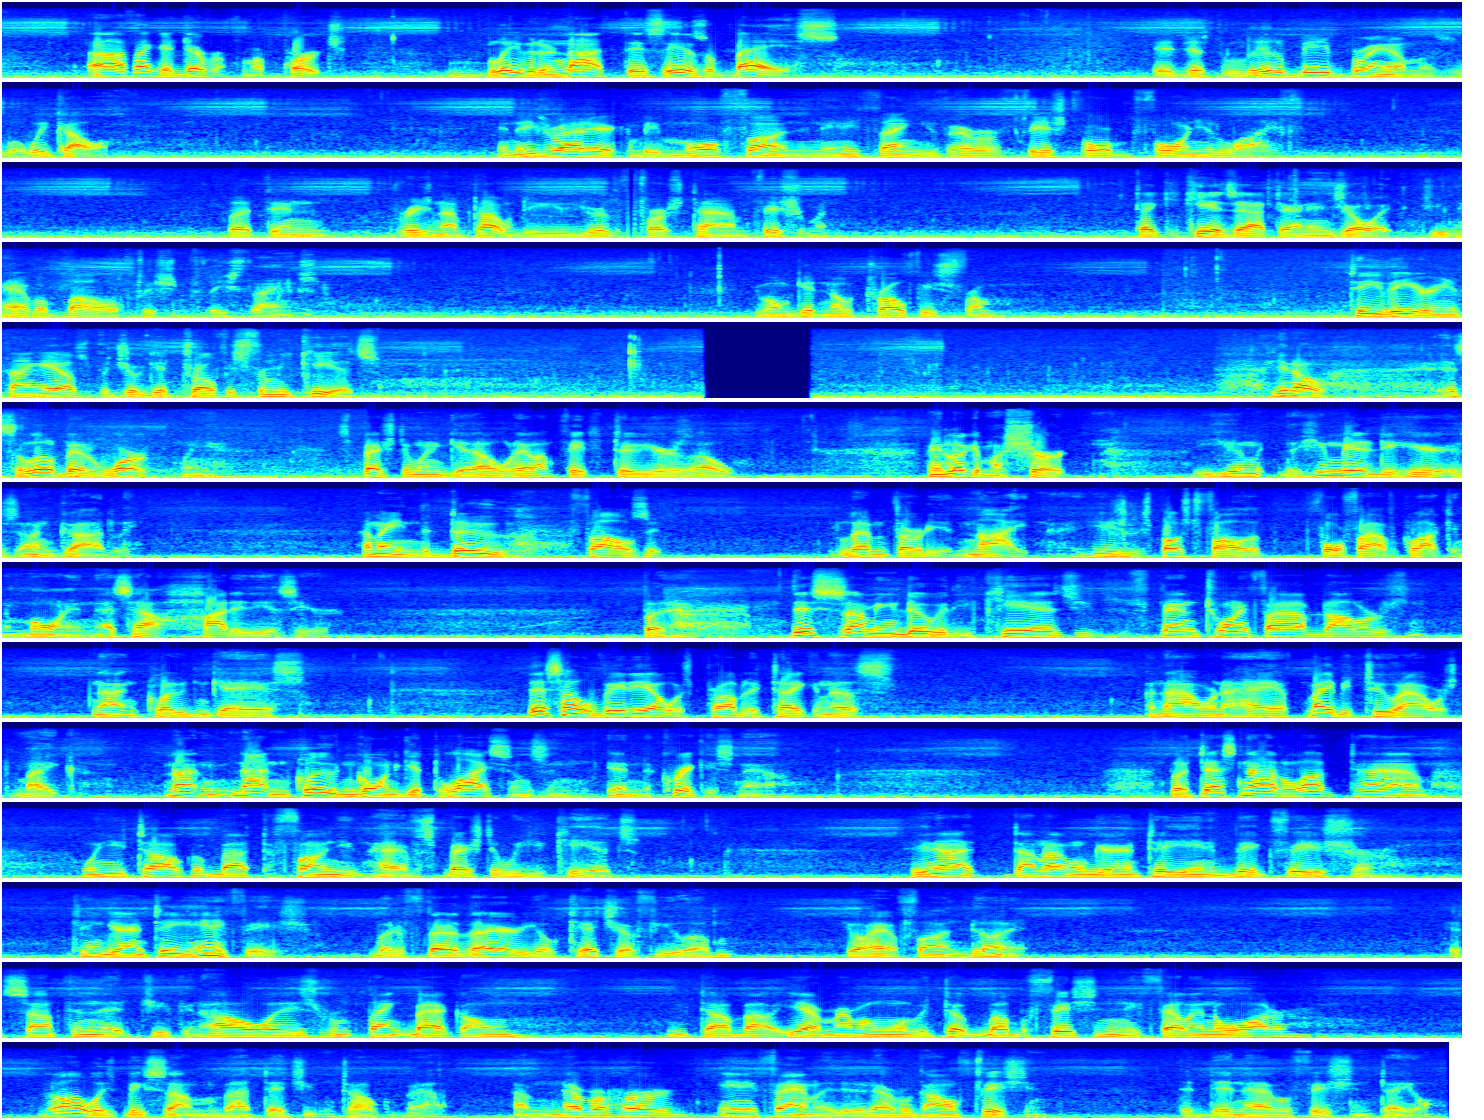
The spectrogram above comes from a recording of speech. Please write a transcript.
I think they're different from a perch. Believe it or not, this is a bass. It's just a little bitty brim is what we call them. And these right here can be more fun than anything you've ever fished for before in your life. But then the reason I'm talking to you, you're the first time fisherman. Take your kids out there and enjoy it. You can have a ball fishing for these things. You won't get no trophies from TV or anything else, but you'll get trophies from your kids. You know, it's a little bit of work when you, especially when you get old. Hell, I'm 52 years old. I mean, look at my shirt. The, hum the humidity here is ungodly. I mean, the dew falls at 11.30 at night. Usually supposed to fall at 4 or 5 o'clock in the morning. That's how hot it is here. But this is something you can do with your kids. You spend $25 not including gas. This whole video was probably taking us an hour and a half, maybe two hours to make. Not, not including going to get the license in the crickets now. But that's not a lot of time when you talk about the fun you can have, especially with your kids. You're not, I'm not gonna guarantee you any big fish or can't guarantee you any fish. But if they're there, you'll catch a few of them. You'll have fun doing it. It's something that you can always think back on. You talk about, yeah, remember when we took Bubba fishing and he fell in the water? There'll always be something about that you can talk about. I've never heard any family that had ever gone fishing that didn't have a fishing tale.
